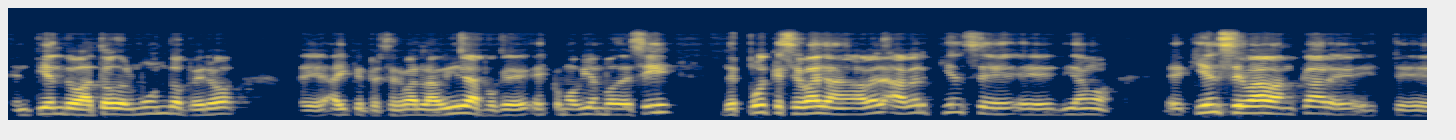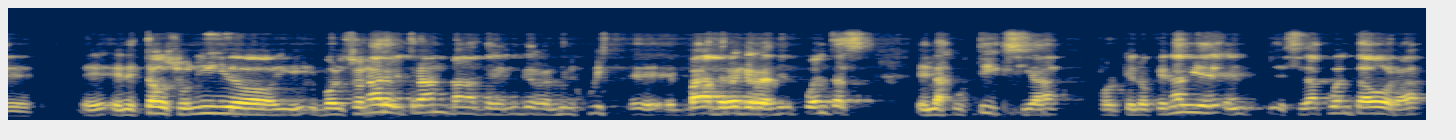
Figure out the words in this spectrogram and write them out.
entiendo a todo el mundo, pero hay que preservar la vida porque es como bien vos decís, después que se vayan a ver, a ver quién se, eh, digamos, eh, quién se va a bancar este, en Estados Unidos y, Bolsonaro y Trump van a tener van a tener que rendir cuentas en la justicia, porque lo que nadie se da cuenta ahora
